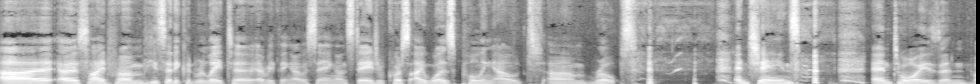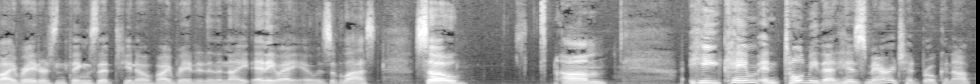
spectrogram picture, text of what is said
Uh, aside from, he said he could relate to everything I was saying on stage. Of course, I was pulling out um, ropes and chains and toys and vibrators and things that you know vibrated in the night. Anyway, it was a blast. So, um, he came and told me that his marriage had broken up,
